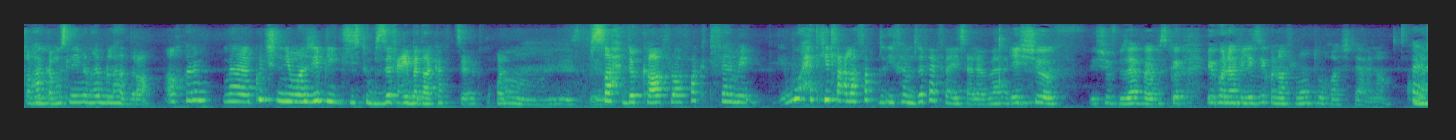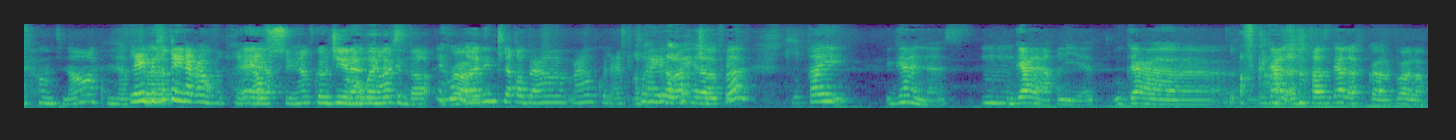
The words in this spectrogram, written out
شغل هكا مسلمين غير بالهضرة. alors أنا ما كنتش نيماجي بلي existو بزاف عباد هكا في التعرف نقول صح دوكا في la fac تفهمي واحد كيطلع la fac يفهم بزاف عفايس على بالك. يشوف يشوف بزاف parce que كي كنا في lycée كنا في l'entourage تاعنا. كنا آه. في حومتنا كنا في العيبات تلقينا معاهم في إيه. البخير نفس الشيء هكا جيران هما. إيه،. هما اللي نتلاقاو معاهم كل عام. بقيت تروحي la fac تلقاي كاع الناس. مم. كاع العقليات وكاع الأفكار. كاع الأشخاص كاع الأفكار voilà.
